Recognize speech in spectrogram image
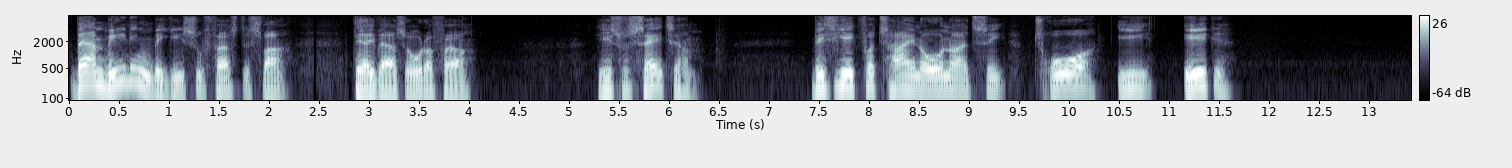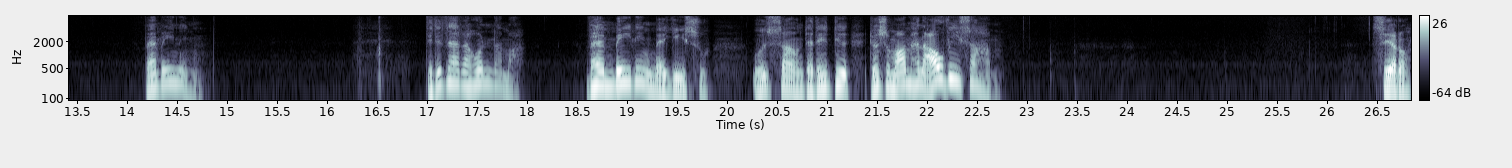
Hvad er meningen med Jesu første svar, der i vers 48? Jesus sagde til ham, hvis I ikke får tegn under at se, tror I ikke. Hvad er meningen? Det er det der, der undrer mig. Hvad er meningen med Jesu udsagn? Det, det, det, det er som om, han afviser ham. Ser du?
